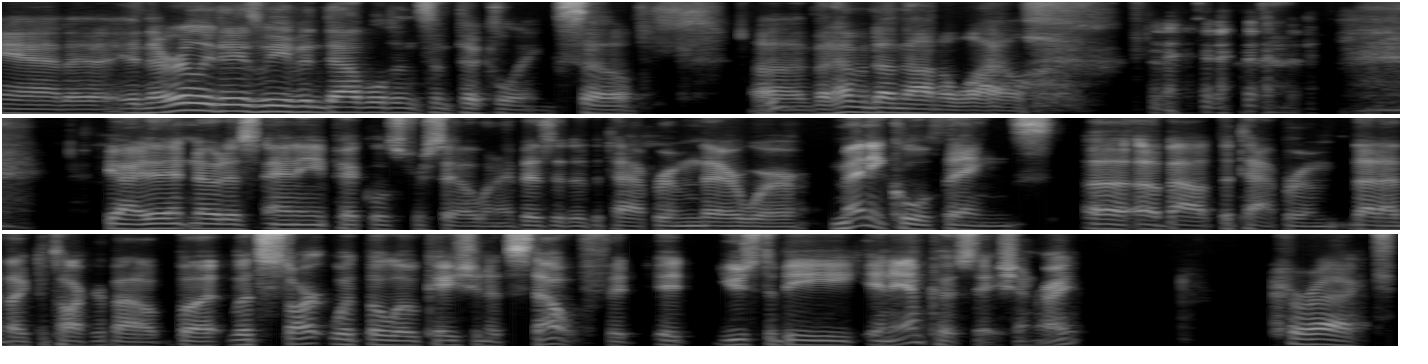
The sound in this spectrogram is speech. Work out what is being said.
And uh, in the early days, we even dabbled in some pickling. So, uh, but haven't done that in a while. yeah, I didn't notice any pickles for sale when I visited the tap room. There were many cool things uh, about the tap room that I'd like to talk about. But let's start with the location itself. It it used to be an AAMCO station, right? Correct.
